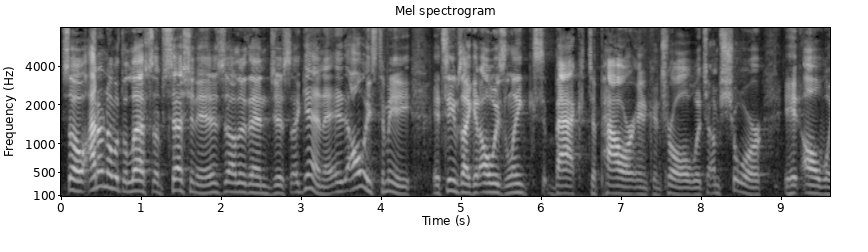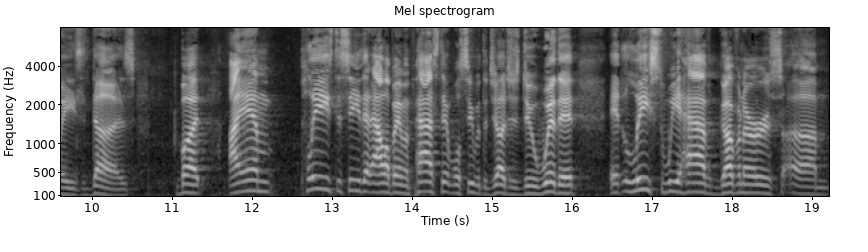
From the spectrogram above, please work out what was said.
So I don't know what the left's obsession is, other than just again, it always to me it seems like it always links back to power and control, which I'm sure it always does. But I am pleased to see that Alabama passed it. We'll see what the judges do with it at least we have governors um,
